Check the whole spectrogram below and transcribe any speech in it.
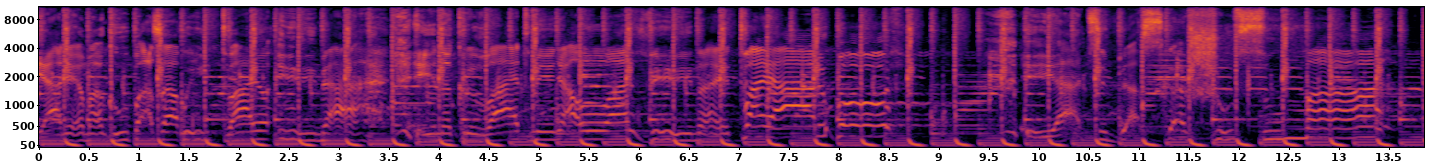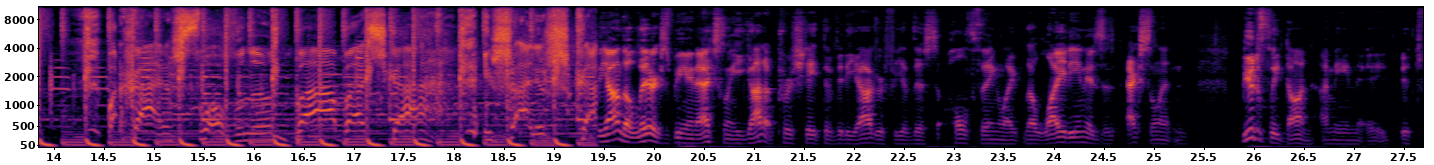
Я не могу позабыть твое имя. И накрывает меня лавиной. Твоя тебя схожу с ума Порхаешь, словно бабочка И жалишь, как Beyond the lyrics being excellent, you gotta appreciate the videography of this whole thing. Like the lighting is excellent and beautifully done. I mean, it, it's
